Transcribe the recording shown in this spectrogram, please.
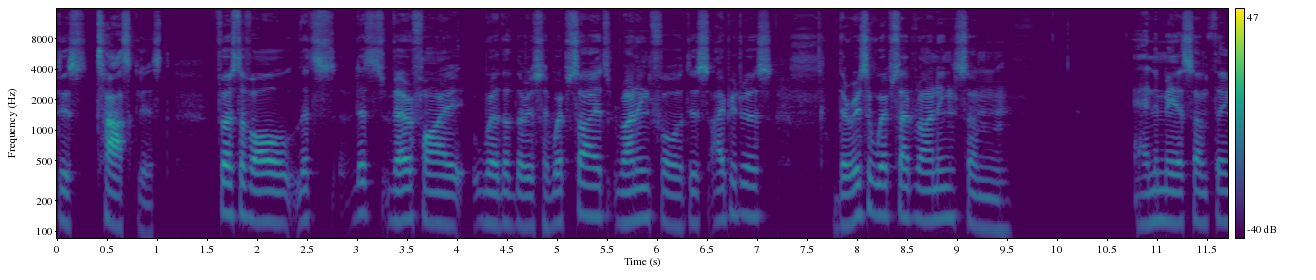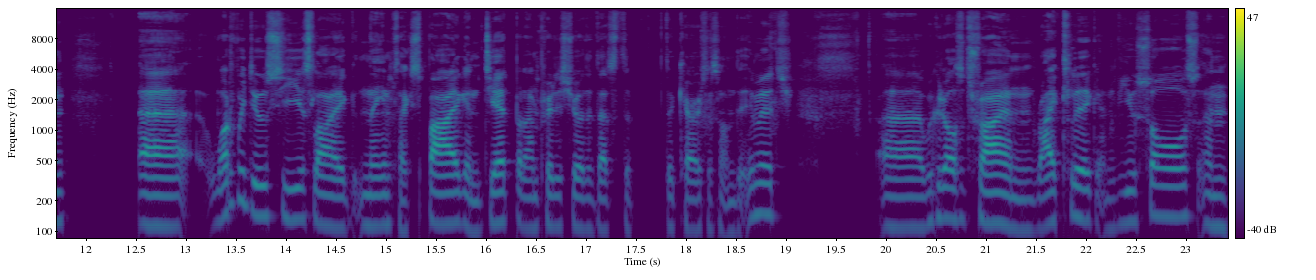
this task list. First of all, let's let's verify whether there is a website running for this IP address. There is a website running, some anime or something. Uh, what we do see is like names like Spike and Jet, but I'm pretty sure that that's the, the characters on the image. Uh, we could also try and right click and view source and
